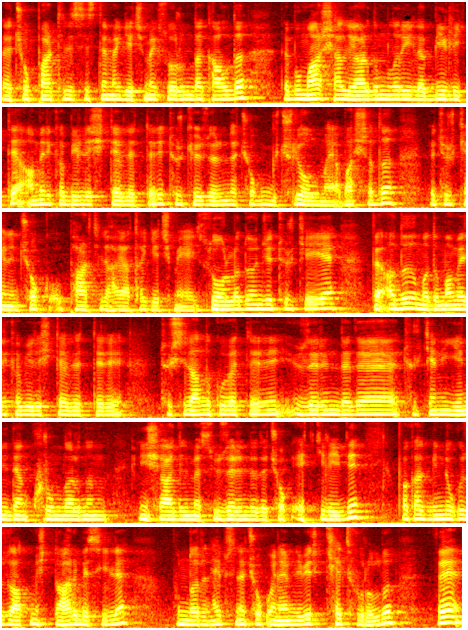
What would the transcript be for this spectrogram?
e, çok partili sisteme geçmek zorunda kaldı ve bu Marshall yardımlarıyla birlikte Amerika Birleşik Devletleri Türkiye üzerinde çok güçlü olmaya başladı ve Türkiye'nin çok partili hayata geçmeyi zorladı önce Türkiye'ye ve adım adım Amerika Birleşik Devletleri Türk Silahlı Kuvvetleri üzerinde de Türkiye'nin yeniden kurumlarının inşa edilmesi üzerinde de çok etkiliydi. Fakat 1960 darbesiyle bunların hepsine çok önemli bir ket vuruldu ve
